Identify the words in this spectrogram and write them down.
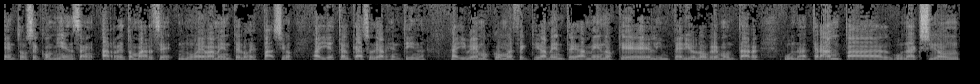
entonces comienzan a retomarse nuevamente los espacios. Ahí está el caso de Argentina. Ahí vemos cómo efectivamente, a menos que el imperio logre montar una trampa, alguna acción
